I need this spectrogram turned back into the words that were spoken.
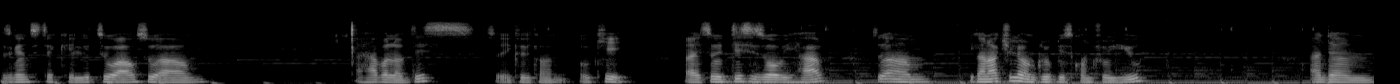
It's going to take a little while. So um I have all of this. So you click on OK. Alright so this is what we have. So um you can actually ungroup this control U. And um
